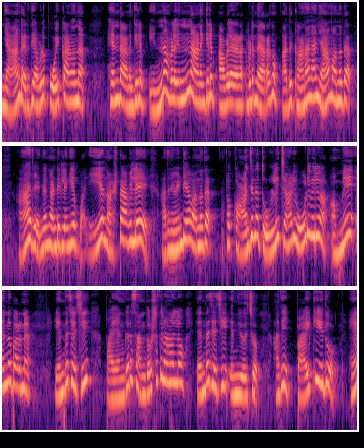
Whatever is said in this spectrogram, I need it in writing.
ഞാൻ കരുതി അവൾ പോയി കാണുമെന്ന്. എന്താണെങ്കിലും ഇന്ന് അവൾ എന്നാണെങ്കിലും അവൾ ഇവിടെ നിന്ന് ഇറങ്ങും. അത് കാണാനാണ് ഞാൻ വന്നത്. ആ രംഗം കണ്ടില്ലെങ്കിൽ വലിയ നഷ്ടാവില്ലേ? അതിനു വേണ്ടിയാ വന്നത്. അപ്പോൾ കാഞ്ചന തുള്ളിച്ചാടി ഓടി വരിക. അമ്മേ എന്ന് പറഞ്ഞ്. എന്താ ചേച്ചി? ഭയങ്കര സന്തോഷത്തിലാണല്ലോ. എന്താ ചേച്ചി? എന്ന് ചോദിച്ചു. അതെ പൈക്ക് ചെയ്തു. ഏ?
